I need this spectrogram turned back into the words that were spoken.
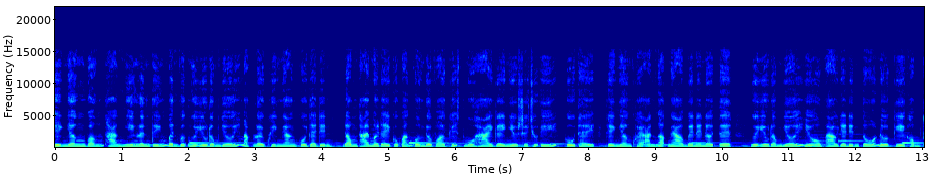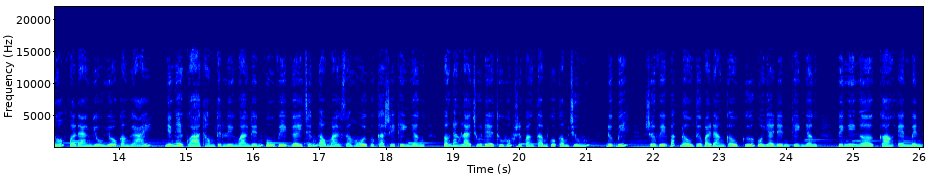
Thiện nhân vẫn thản nhiên lên tiếng bên vực người yêu đồng giới mặc lời khuyên ngăn của gia đình. Động thái mới đây của quán quân The Voice Kids mùa 2 gây nhiều sự chú ý. Cụ thể, thiện nhân khoe ảnh ngọt ngào bên NT, người yêu đồng giới giữa ồn ào gia đình tố nửa kia không tốt và đang dụ dỗ con gái. Những ngày qua, thông tin liên quan đến vụ việc gây chấn động mạng xã hội của ca sĩ Thiện Nhân vẫn đang là chủ đề thu hút sự quan tâm của công chúng. Được biết, sự việc bắt đầu từ bài đăng cầu cứu của gia đình Thiện Nhân vì nghi ngờ con em mình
